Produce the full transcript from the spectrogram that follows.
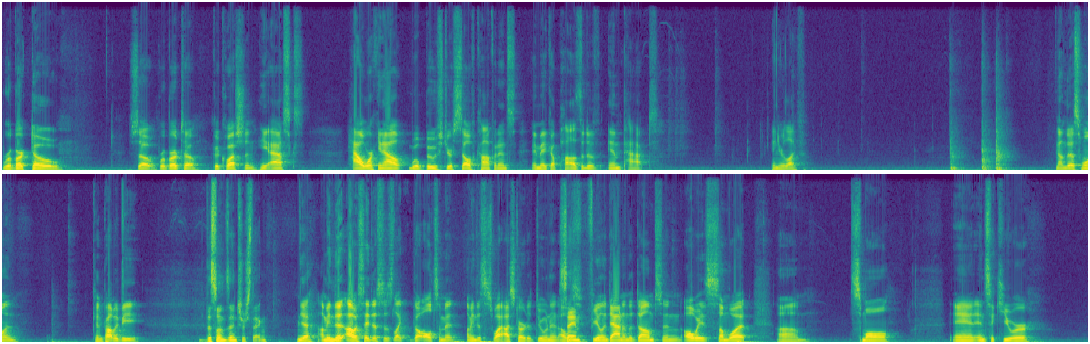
Roberto. So, Roberto, good question. He asks how working out will boost your self confidence and make a positive impact in your life. Now, this one can probably be This one's interesting. Yeah, I mean, th- I would say this is like the ultimate. I mean, this is why I started doing it. I Same. was feeling down in the dumps and always somewhat um, small and insecure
